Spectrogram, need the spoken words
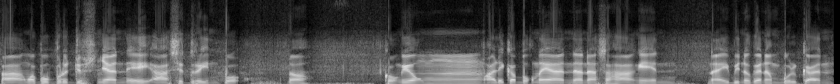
ah, ang mapoproduce niyan ay acid rain po, no? Kung yung alikabok na yan na nasa hangin na ibinuga ng bulkan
